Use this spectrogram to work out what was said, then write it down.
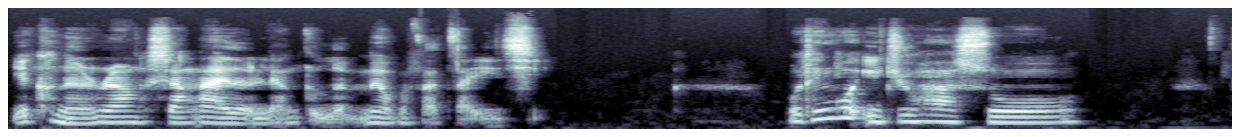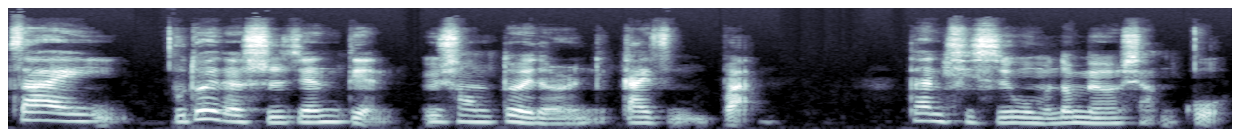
也可能让相爱的两个人没有办法在一起。我听过一句话说，在不对的时间点遇上对的人该怎么办？但其实我们都没有想过，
